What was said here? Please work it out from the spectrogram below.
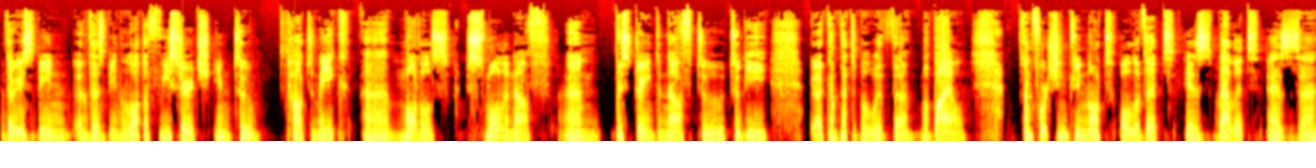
there has been, there's been a lot of research into how to make uh, models small enough and restrained enough to to be uh, compatible with mobile. Unfortunately, not all of it is valid, as uh,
